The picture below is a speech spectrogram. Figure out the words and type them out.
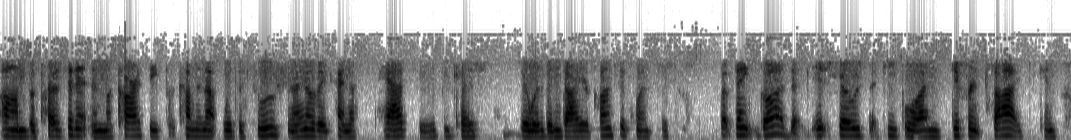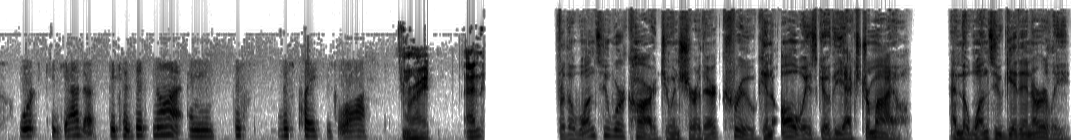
um, the president and McCarthy for coming up with a solution. I know they kind of had to because there would have been dire consequences, but thank God that it shows that people on different sides can work together. Because if not, I mean, this this place is lost. Right. And For the ones who work hard to ensure their crew can always go the extra mile, and the ones who get in early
